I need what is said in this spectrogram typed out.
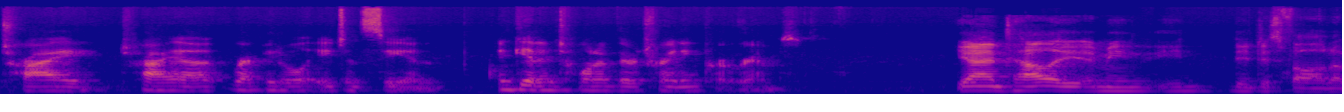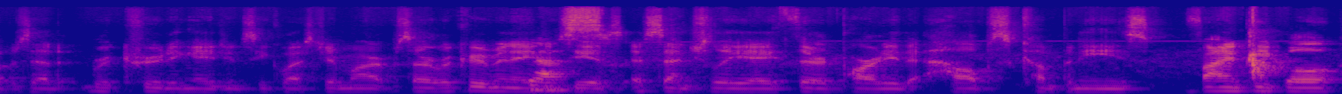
try try a reputable agency and and get into one of their training programs. Yeah, and Tally, I mean, he, he just followed up and said recruiting agency question mark. So a recruitment agency yes. is essentially a third party that helps companies find people.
